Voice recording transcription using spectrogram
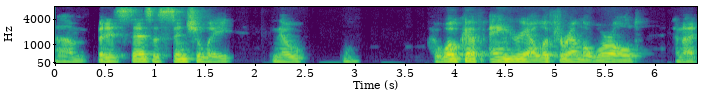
um, but it says essentially, you know, I woke up angry. I looked around the world and I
